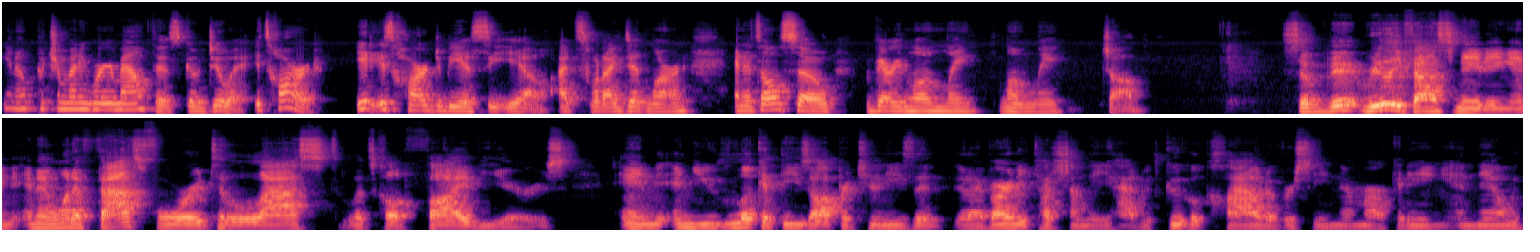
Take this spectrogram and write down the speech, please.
you know, put your money where your mouth is, go do it. It's hard. It is hard to be a CEO. That's what I did learn. And it's also a very lonely, lonely job. So really fascinating. And, and I want to fast forward to the last, let's call it five years and and you look at these opportunities that, that I've already touched on that you had with Google Cloud overseeing their marketing and now with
